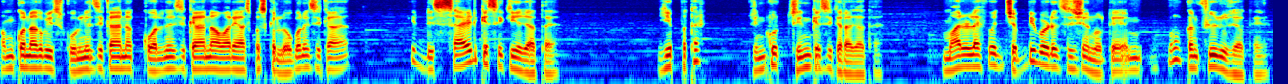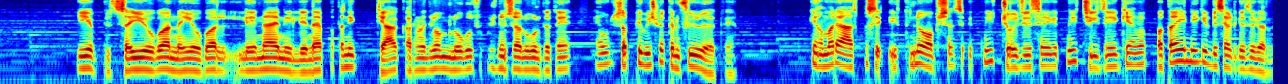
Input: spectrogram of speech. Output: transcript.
हमको ना कभी स्कूल ने सिखाया, ना कॉलेज ने सिखाया, ना हमारे आसपास के लोगों ने सिखाया कि डिसाइड कैसे किया जाता है। ये पता है जिनको ट्रेन कैसे करा जाता है? हमारे लाइफ में जब भी बड़े डिसीज़न होते हैं, हम कंफ्यूज हो जाते हैं। ये सही होगा, नहीं होगा, लेना है, नहीं लेना है, पता नहीं क्या करना जब हम लोगों से पूछना चालू कर देते हैं, हम सबके बीच में कन्फ्यूज़ हो जाते हैं। कि हमारे आसपास इतने ऑप्शन इतनी चॉइसेस हैं, इतनी चीज़ें हैं कि हमें पता ही नहीं कि डिसाइड कैसे करें।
